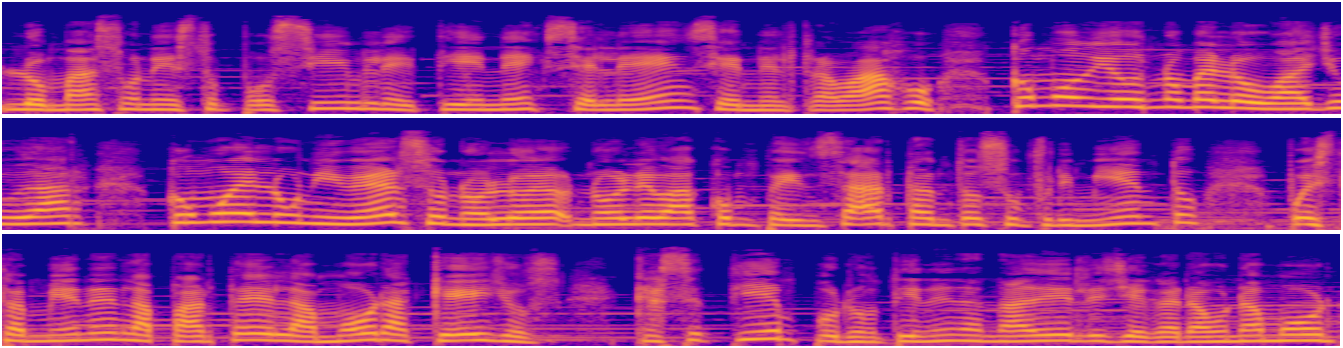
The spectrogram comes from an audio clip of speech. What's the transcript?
lo más honesto posible, tiene excelencia en el trabajo. ¿Cómo Dios no me lo va a ayudar? ¿Cómo el universo no, no le va a compensar tanto sufrimiento? Pues también en la parte del amor, aquellos que hace tiempo no tienen a nadie, les llegará un amor.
